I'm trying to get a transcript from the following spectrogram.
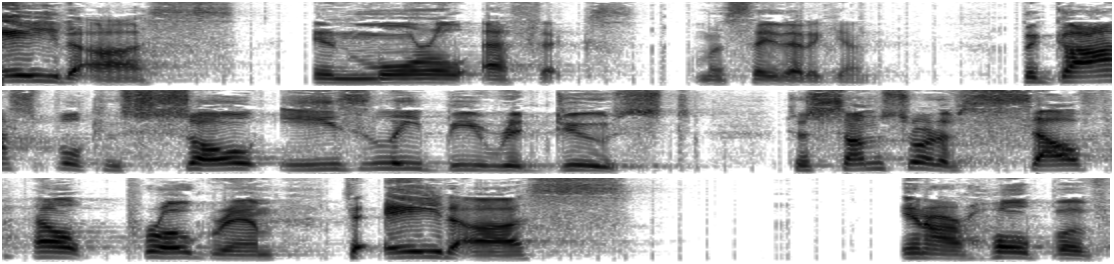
aid us in moral ethics. I'm going to say that again. The gospel can so easily be reduced to some sort of self help program to aid us in our hope of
